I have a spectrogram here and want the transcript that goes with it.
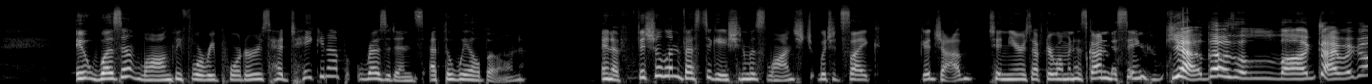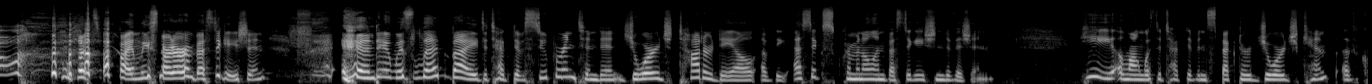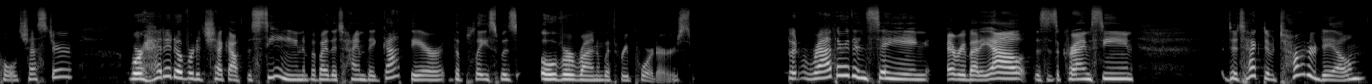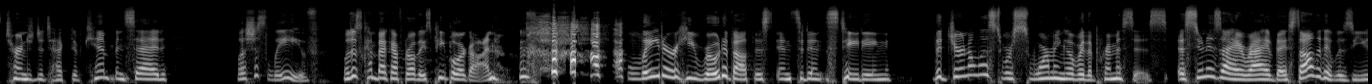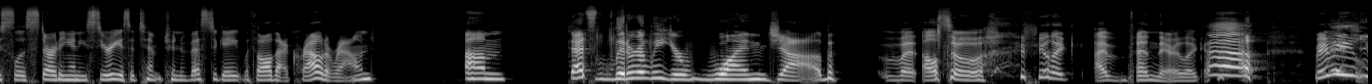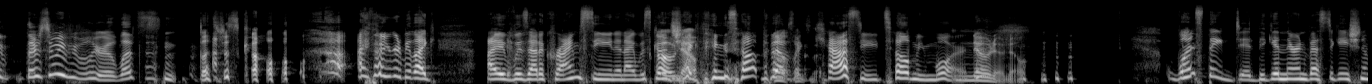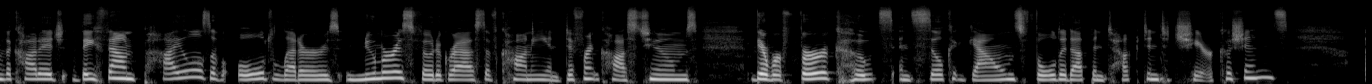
It wasn't long before reporters had taken up residence at the whalebone. An official investigation was launched, which it's like, good job. 10 years after a woman has gone missing. Yeah, that was a long time ago. Let's finally start our investigation. And it was led by Detective Superintendent George Totterdell of the Essex Criminal Investigation Division. He, along with Detective Inspector George Kemp of Colchester, were headed over to check out the scene, but by the time they got there, the place was overrun with reporters. But rather than saying, everybody out, this is a crime scene, Detective Totterdell turned to Detective Kemp and said, let's just leave. We'll just come back after all these people are gone. Later, he wrote about this incident, stating, the journalists were swarming over the premises. As soon as I arrived, I saw that it was useless starting any serious attempt to investigate with all that crowd around. Um, that's literally your one job. But also, I feel like I've been there. Like, ah, maybe there's too many people here. Let's let's just go. I thought you were gonna be like, I was at a crime scene and I was gonna Oh, check no. things up. But I I was like, so. Cassie, tell me more. No, no, no. Once they did begin their investigation of the cottage, they found piles of old letters, numerous photographs of Connie in different costumes. There were fur coats and silk gowns folded up and tucked into chair cushions.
